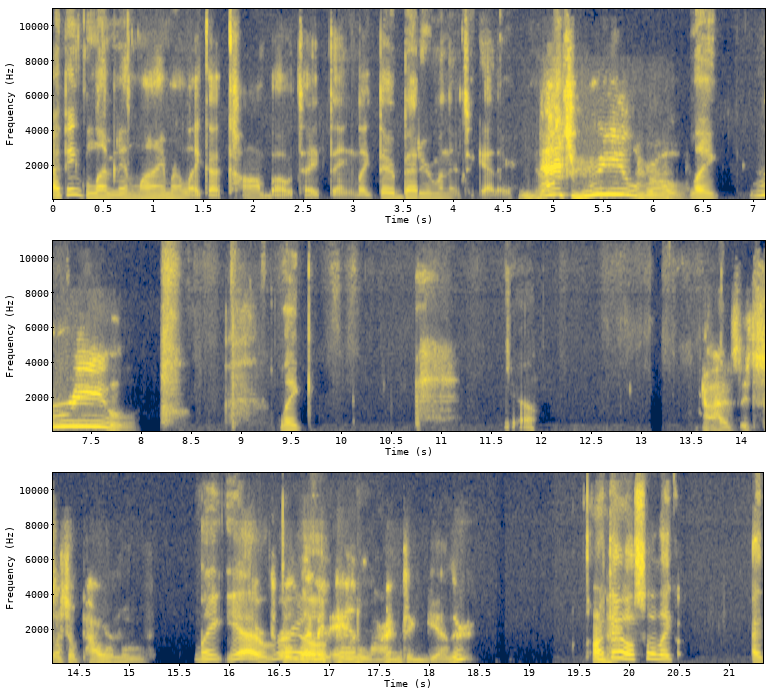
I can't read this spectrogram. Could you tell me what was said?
I think lemon and lime are like a combo type thing. Like they're better when they're together. That's real, bro. Like Real. Like yeah. Guys, it's such a power move. like yeah, real. lemon and lime together. Aren't they also like I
